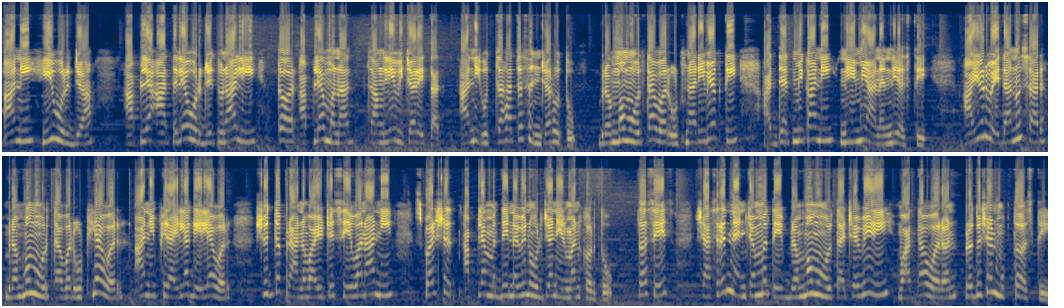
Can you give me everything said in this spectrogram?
आणि ही ऊर्जा आपल्या आतल्या ऊर्जेतून आली तर आपल्या मनात चांगले विचार येतात. आणि उत्साहाचा संचार होतो. ब्रह्ममुहूर्तावर उठणारी व्यक्ती आध्यात्मिक आणि नेहमी आनंदी असते. आयुर्वेदानुसार ब्रह्ममुहूर्तावर उठल्यावर आणि फिरायला गेल्यावर शुद्ध प्राणवायूचे सेवन आणि स्पर्श आपल्यामध्ये नवीन ऊर्जा निर्माण करतो. तसेच शास्त्रज्ञांच्या मते ब्रह्ममुहूर्ताच्या वेळी वातावरण प्रदूषणमुक्त असते.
